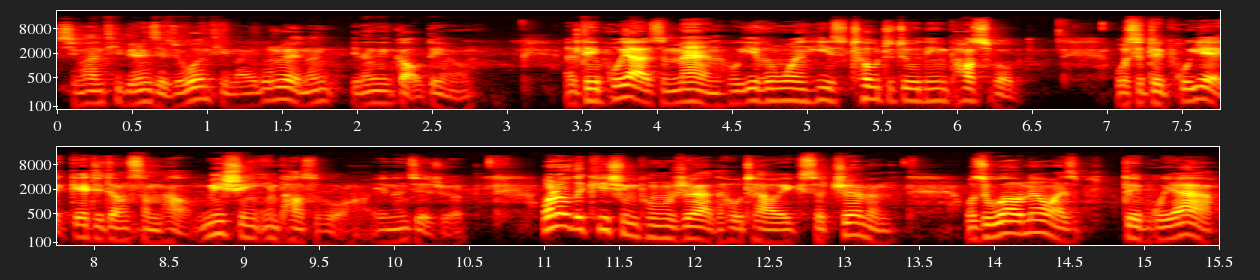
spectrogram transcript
喜欢替别人解决问题嘛？有的时候也能也能给搞定啊。Débrouillard is a man who, even when he is told to do the impossible, was a depouillet, get it done somehow. Mission impossible 啊，也能解决。One of the kitchen plongeurs at the Hotel is a German, was well known as débrouillard.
